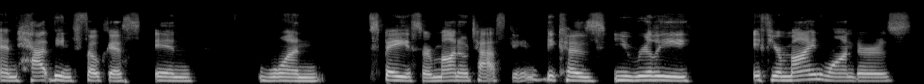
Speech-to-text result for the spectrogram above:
and having being focused in one space or monotasking because you really if your mind wanders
